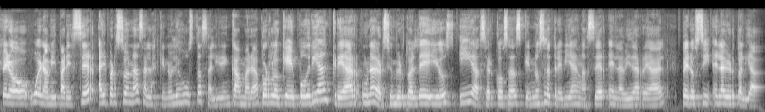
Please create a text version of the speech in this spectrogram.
pero bueno, a mi parecer hay personas a las que no les gusta salir en cámara, por lo que podrían crear una versión virtual de ellos y hacer cosas que no se atrevían a hacer en la vida real pero sí en la virtualidad.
